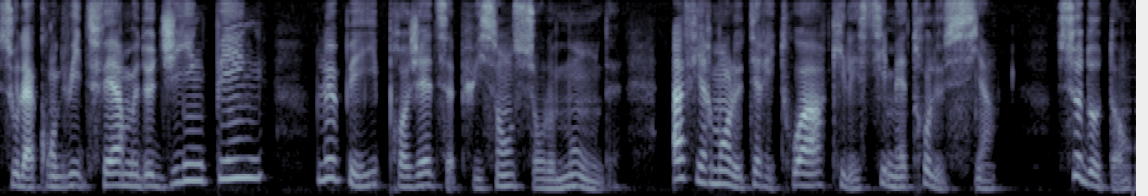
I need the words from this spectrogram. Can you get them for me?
Sous la conduite ferme de Xi Jinping, le pays projette sa puissance sur le monde, affirmant le territoire qu'il estime être le sien, se dotant,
